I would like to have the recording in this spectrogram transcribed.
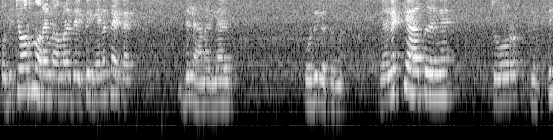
പൊതിച്ചോറെന്ന് പറയുമ്പോൾ നമ്മളിത് ഇപ്പം ഇങ്ങനത്തെയൊക്കെ ഇതിലാണ് എല്ലാവരും പൊതി കെട്ടുന്നത്. ഇലയ്ക്കകത്ത് തന്നെ ചോറ് കെട്ടി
